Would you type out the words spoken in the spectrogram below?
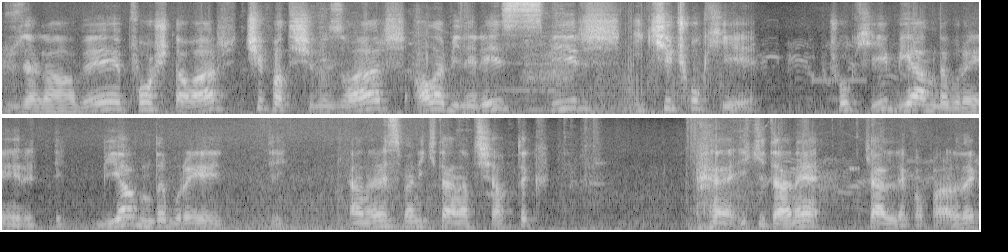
güzel abi. Foş da var. Çift atışımız var. Alabiliriz. 1 2 çok iyi. Çok iyi. Bir anda buraya erittik. Bir anda buraya erittik. Yani resmen iki tane atış yaptık. iki tane kelle kopardık.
